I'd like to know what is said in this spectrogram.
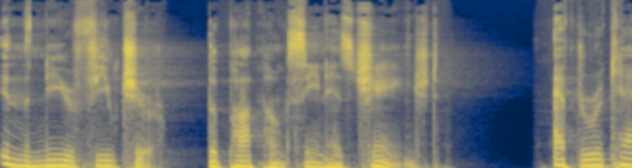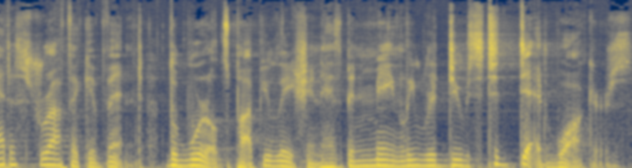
In the near future, the pop punk scene has changed. After a catastrophic event, the world's population has been mainly reduced to dead walkers.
